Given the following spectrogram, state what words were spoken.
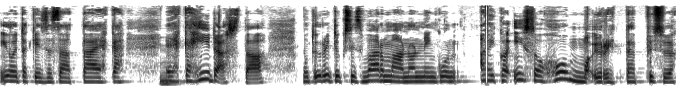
joitakin se saattaa ehkä, ehkä hidastaa. Mutta yrityksissä varmaan on niin kuin aika iso homma mummo yrittää pysyä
